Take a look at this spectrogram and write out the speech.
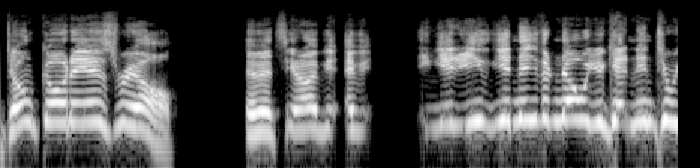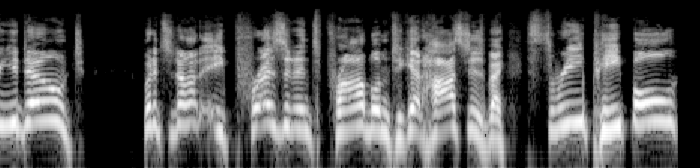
Don't go to Israel. If it's, you know, if you, if you, you, you either know what you're getting into or you don't. But it's not a president's problem to get hostages back. Three people?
